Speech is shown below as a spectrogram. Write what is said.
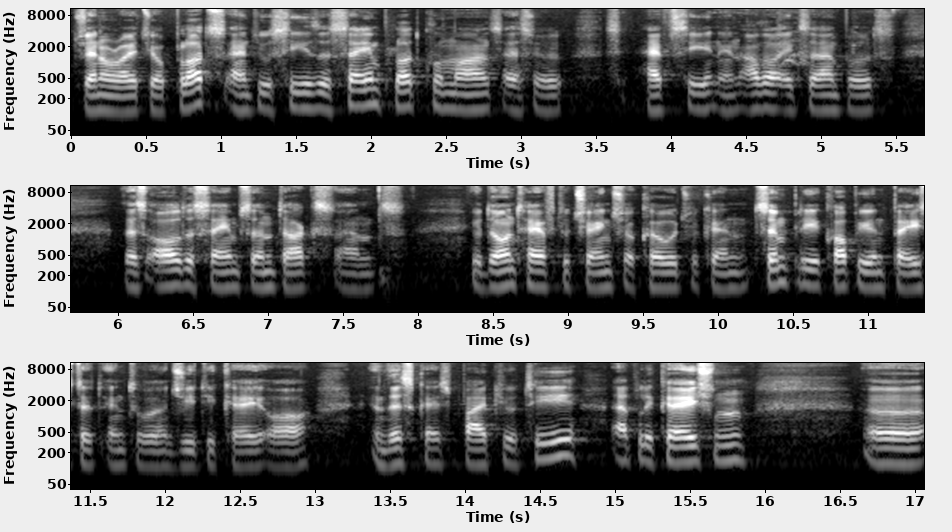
generate your plots, and you see the same plot commands as you have seen in other examples. There's all the same syntax, and You don't have to change your code. You can simply copy and paste it into a GTK or, in this case, PyQt application. Uh,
